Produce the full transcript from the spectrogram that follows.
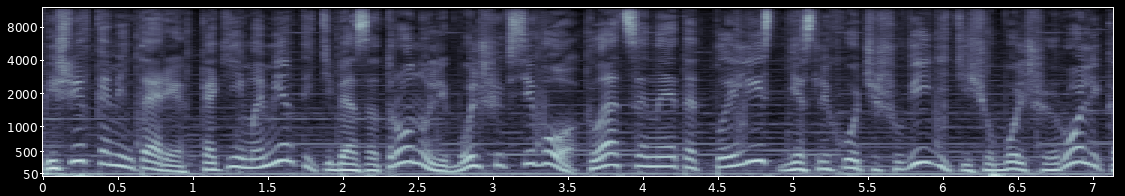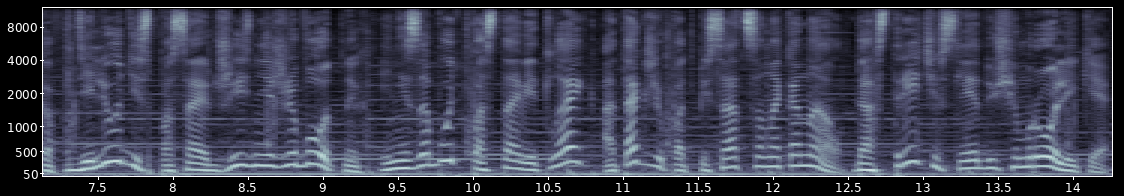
Пиши в комментариях, какие моменты тебя затронули больше всего. Клацай на этот плейлист, если хочешь увидеть еще больше роликов, где люди спасают жизни животных. И не забудь поставить лайк, а также подписаться на канал. До встречи в следующем ролике.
